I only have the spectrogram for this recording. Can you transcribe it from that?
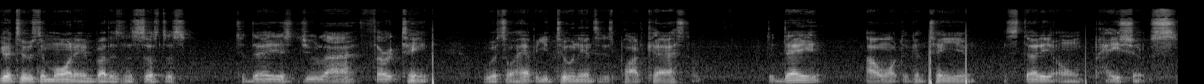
Good Tuesday morning, brothers and sisters. Today is July 13th. We're so happy you tuned into this podcast. Today, I want to continue a study on patience.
